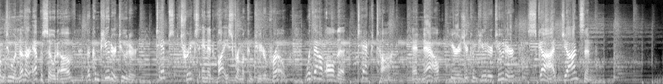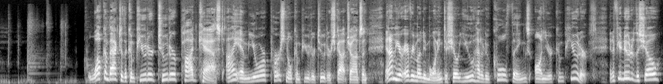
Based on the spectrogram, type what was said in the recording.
Welcome to another episode of The Computer Tutor tips, tricks, and advice from a computer pro without all the tech talk. And now, here is your computer tutor, Scott Johnson. Welcome back to the Computer Tutor Podcast. I am your personal computer tutor, Scott Johnson, and I'm here every Monday morning to show you how to do cool things on your computer. And if you're new to the show,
